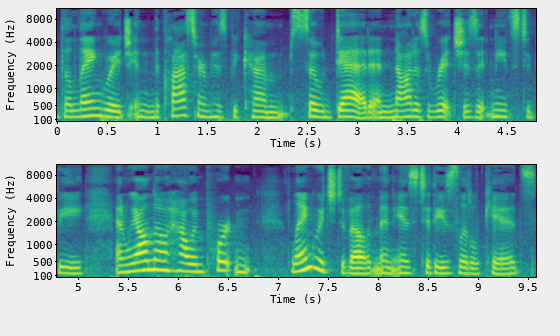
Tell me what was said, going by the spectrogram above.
the language in the classroom has become so dead and not as rich as it needs to be and we all know how important language development is to these little kids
